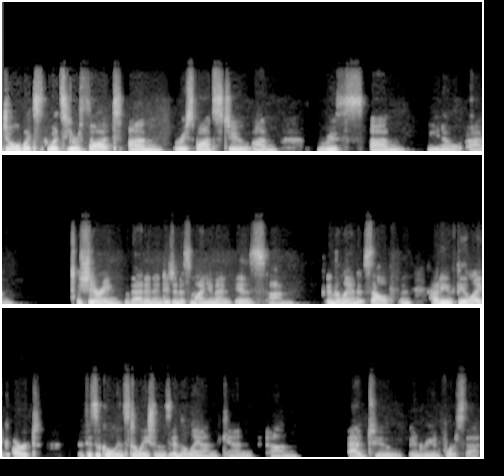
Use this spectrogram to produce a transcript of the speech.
joel what's what's your thought um, response to um, ruth's um, you know um, sharing that an indigenous monument is um, in the land itself? And how do you feel like art physical installations in the land can add to and reinforce that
